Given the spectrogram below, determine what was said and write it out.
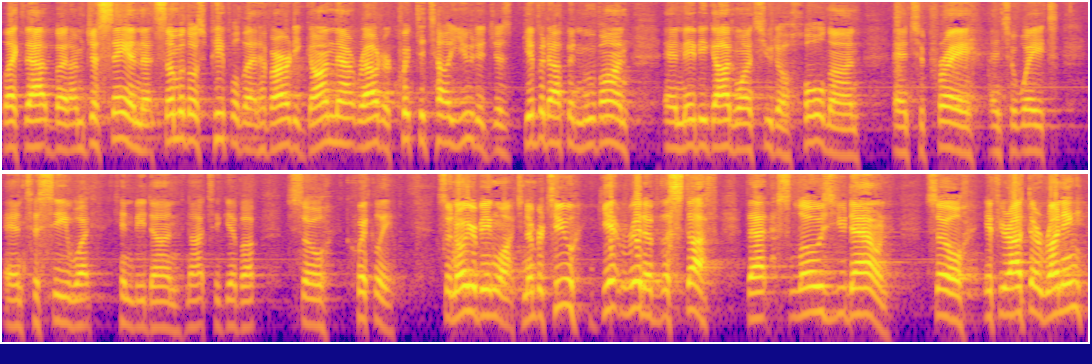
like that. But I'm just saying that some of those people that have already gone that route are quick to tell you to just give it up and move on. And maybe God wants you to hold on and to pray and to wait and to see what can be done, not to give up so quickly. So know you're being watched. Number two, get rid of the stuff that slows you down. So if you're out there running,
